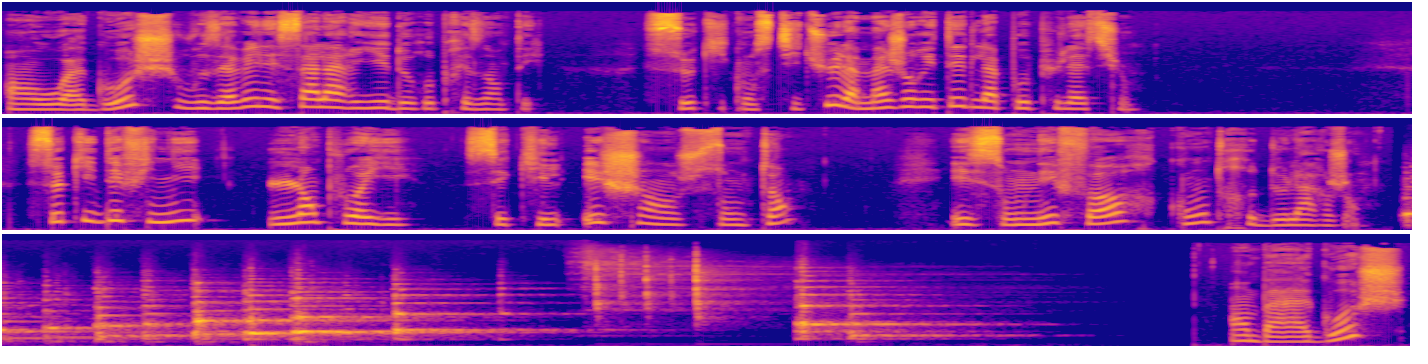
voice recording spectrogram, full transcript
En haut à gauche, vous avez les salariés de représenter, ceux qui constituent la majorité de la population. Ce qui définit l'employé, c'est qu'il échange son temps et son effort contre de l'argent. En bas à gauche,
